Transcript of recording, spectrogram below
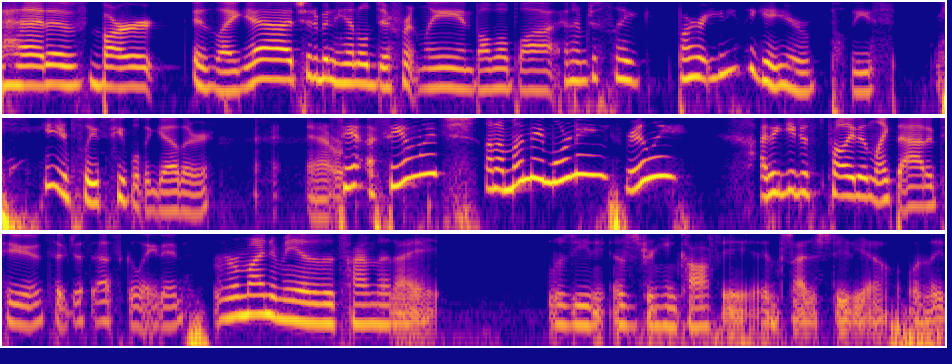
head of bart is like yeah it should have been handled differently and blah blah blah. And i'm just like bart you need to get your police get your police people together. Sa- a sandwich on a Monday morning? Really? I think he just probably didn't like the attitude, so it just escalated. Reminded me of the time that I was eating, I was drinking coffee inside a studio when they.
